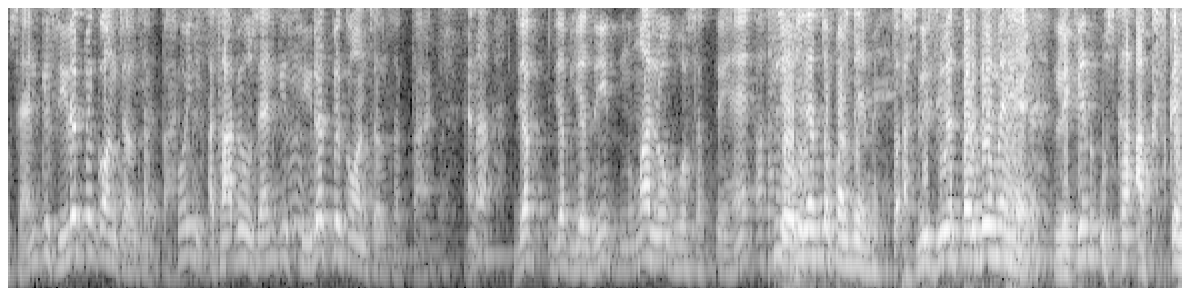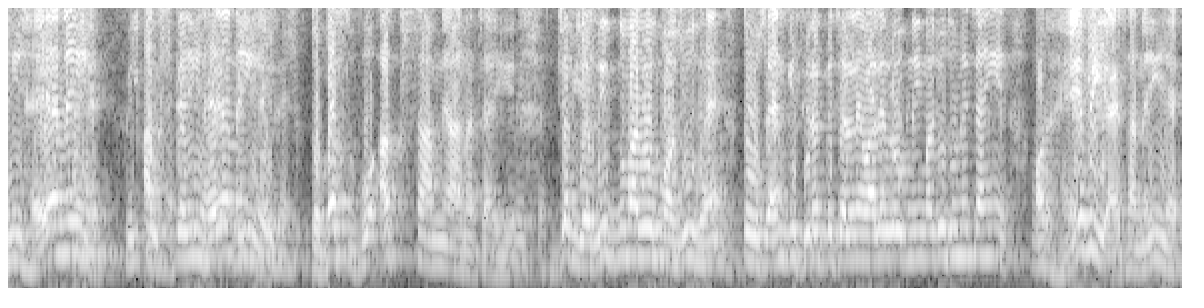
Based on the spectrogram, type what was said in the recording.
حسین کی سیرت پہ کون چل سکتا ہے؟ اصحاب حسین کی سیرت پہ کون چل سکتا ہے؟ ہے نا؟ جب جب یزید نما لوگ ہو سکتے ہیں اصلی سیرت تو پردے میں تو اصلی سیرت پردے میں ہے۔ لیکن اس کا عکس کہیں ہے یا نہیں ہے؟ عکس۔ کہیں ہے یا نہیں ہے۔ تو بس وہ عکس سامنے آنا چاہیے۔ جب یزید نما لوگ موجود ہیں تو حسین کی سیرت پہ چلنے والے لوگ نہیں موجود ہونے چاہیے۔ اور ہیں بھی ایسا نہیں ہے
